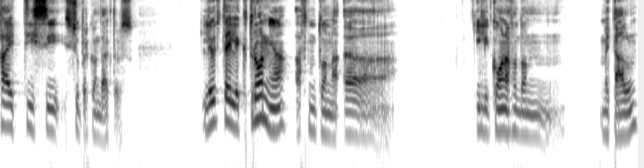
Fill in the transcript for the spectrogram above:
high TC superconductors. Λέω ότι τα ηλεκτρόνια αυτών των ε, υλικών, αυτών των μετάλλων,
